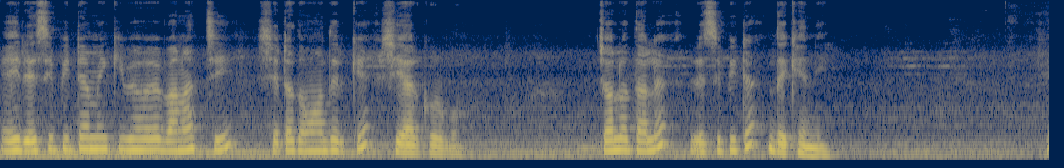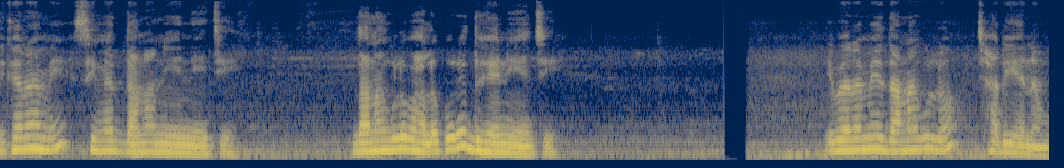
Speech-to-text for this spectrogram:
এই রেসিপিটা আমি কীভাবে বানাচ্ছি সেটা তোমাদেরকে শেয়ার করব। চলো তাহলে রেসিপিটা দেখে নিই। এখানে আমি সিমের দানা নিয়ে নিয়েছি। দানাগুলো ভালো করে ধুয়ে নিয়েছি। এবার আমি এই দানাগুলো ছাড়িয়ে নেব।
